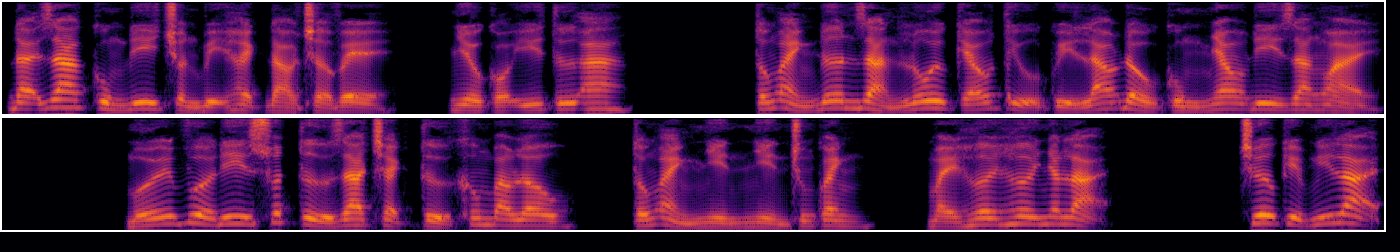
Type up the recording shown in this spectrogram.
Đại gia cùng đi chuẩn bị hạch đào trở về, nhiều có ý tứ A. Tống ảnh đơn giản lôi kéo tiểu quỷ lão đầu cùng nhau đi ra ngoài. Mới vừa đi xuất từ ra trạch tử không bao lâu, tống ảnh nhìn nhìn chung quanh, mày hơi hơi nhăn lại. Chưa kịp nghĩ lại,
